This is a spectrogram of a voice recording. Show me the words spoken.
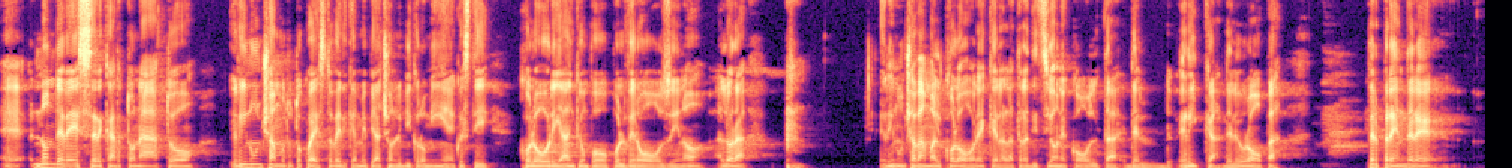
eh, non deve essere cartonato, rinunciamo a tutto questo, vedi che a me piacciono le bicromie, questi colori anche un po' polverosi, no? Allora rinunciavamo al colore, che era la tradizione colta e ricca dell'Europa, per prendere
